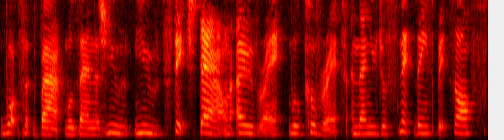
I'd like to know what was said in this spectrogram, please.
what's at the back will then as you you stitch down over it will cover it and then you just snip these bits off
